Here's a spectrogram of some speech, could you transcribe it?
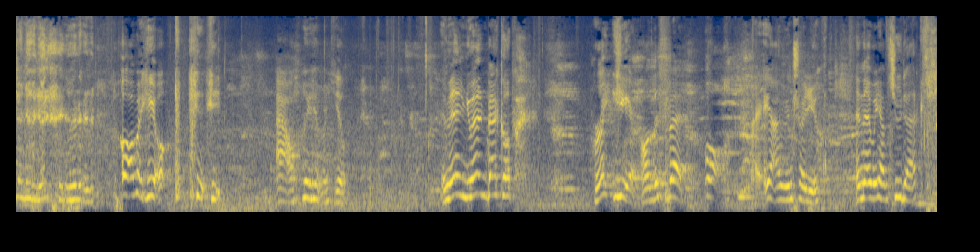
Oh, my heel. Ow, I hit my heel. And then you end back up right here on this bed. Oh, yeah, I haven't showed you. And then we have two decks.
